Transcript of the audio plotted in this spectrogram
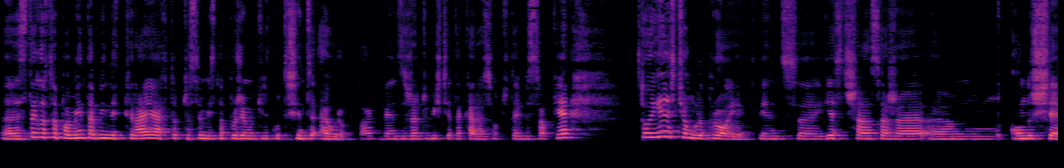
E, z tego co pamiętam w innych krajach to czasem jest na poziomie kilku tysięcy euro, tak? Więc rzeczywiście te kary są tutaj wysokie. To jest ciągle projekt, więc jest szansa, że on się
